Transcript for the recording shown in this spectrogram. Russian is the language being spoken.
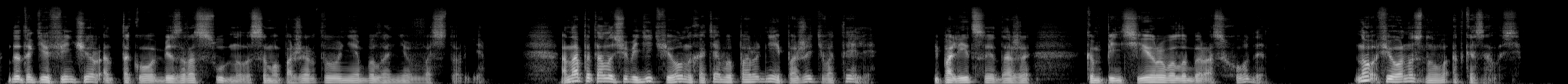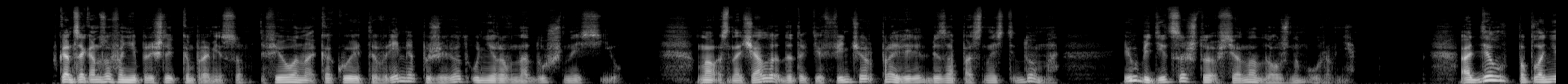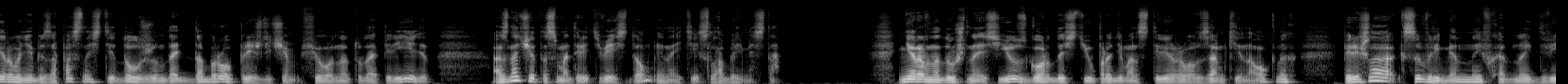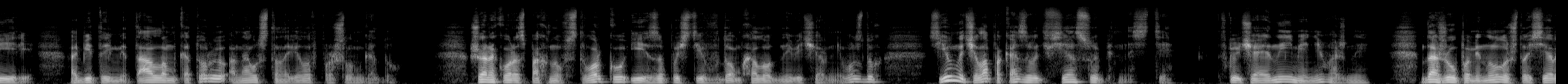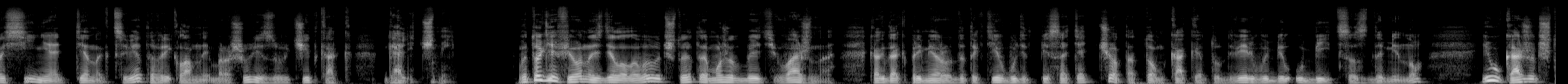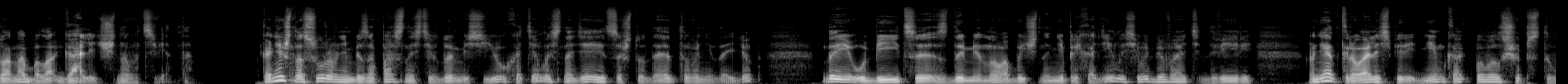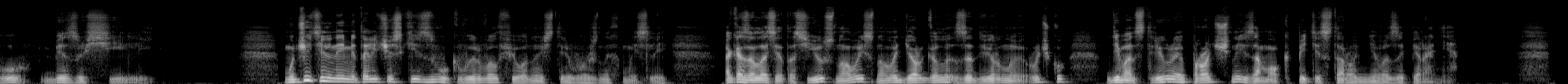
Детектив Финчер от такого безрассудного самопожертвования была не в восторге. Она пыталась убедить Фиону хотя бы пару дней пожить в отеле, и полиция даже компенсировала бы расходы. Но Фиона снова отказалась. В конце концов они пришли к компромиссу. Фиона какое-то время поживет у неравнодушной Сью. Но сначала детектив Финчер проверит безопасность дома и убедится, что все на должном уровне. Отдел по планированию безопасности должен дать добро, прежде чем Фиона туда переедет, а значит, осмотреть весь дом и найти слабые места. Неравнодушная Сью, с гордостью продемонстрировав замки на окнах, перешла к современной входной двери, обитой металлом, которую она установила в прошлом году. Широко распахнув створку и запустив в дом холодный вечерний воздух, Сью начала показывать все особенности — включая наименее важные. Даже упомянула, что серо-синий оттенок цвета в рекламной брошюре звучит как галечный. В итоге Фиона сделала вывод, что это может быть важно, когда, к примеру, детектив будет писать отчет о том, как эту дверь выбил убийца с домино, и укажет, что она была галечного цвета. Конечно, с уровнем безопасности в доме Сью хотелось надеяться, что до этого не дойдет, да и убийце с домино обычно не приходилось выбивать двери. Они открывались перед ним, как по волшебству, без усилий. Мучительный металлический звук вырвал Фиону из тревожных мыслей. Оказалось, это Сью снова и снова дергала за дверную ручку, демонстрируя прочный замок пятистороннего запирания.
